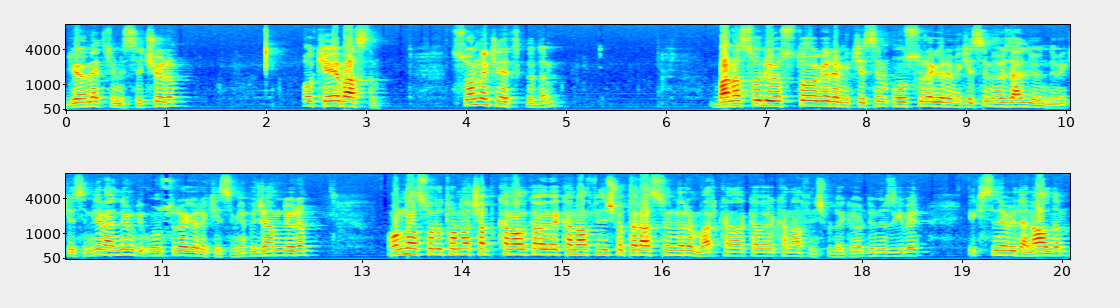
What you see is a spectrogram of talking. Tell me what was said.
geometrimi seçiyorum. OK'ye bastım. Sonrakine tıkladım. Bana soruyor stoğa göre mi kesim, unsura göre mi kesim, özel yönde mi kesim diye. Ben diyorum ki unsura göre kesim yapacağım diyorum. Ondan sonra torna çap, kanal kava ve kanal finish operasyonlarım var. Kanal kava ve kanal finish burada gördüğünüz gibi. İkisini birden aldım.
